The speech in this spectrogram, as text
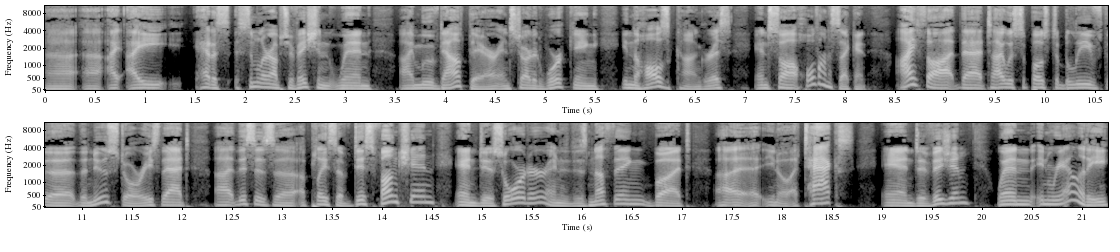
Uh, uh I, I, had a, a, similar observation when I moved out there and started working in the halls of Congress and saw. Hold on a second. I thought that I was supposed to believe the, the news stories that uh, this is a, a, place of dysfunction and disorder, and it is nothing but uh, you know attacks and division. When in reality,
